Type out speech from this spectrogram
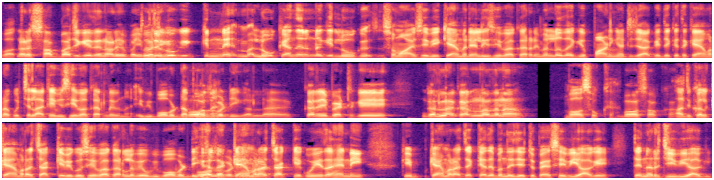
ਬਾਤ। ਨਾਲੇ ਸੱਪ ਬਚ ਗਏ ਤੇ ਨਾਲੇ ਬਾਈ ਤੂੰ ਬਚ ਦੇਖੋ ਕਿ ਕਿੰਨੇ ਲੋਕ ਕਹਿੰਦੇ ਨੇ ਨਾ ਕਿ ਲੋਕ ਸਮਾਜ ਸੇਵੀ ਕੈਮਰਿਆਂ ਲਈ ਸੇਵਾ ਕਰ ਰਹੇ। ਮੈਨੂੰ ਲੱਗਦਾ ਕਿ ਉਹ ਪਾਣੀਆਂ 'ਚ ਜਾ ਕੇ ਜੇ ਕਿਤੇ ਕੈਮਰਾ ਕੋਈ ਚਲਾ ਕੇ ਵੀ ਸੇਵਾ ਕਰ ਲਵੇ ਨਾ ਇਹ ਵੀ ਬਹੁਤ ਵੱਡਾ ਪੁੰਨ ਬਹੁਤ ਵੱਡੀ ਗੱਲ ਹੈ। ਘਰੇ ਬੈਠ ਕੇ ਗੱਲਾਂ ਕਰਨ ਨਾਲ ਤਾਂ ਨਾ ਬਹੁਤ ਸੌਖਾ ਹੈ। ਬਹੁਤ ਸੌਖਾ ਅੱਜ ਕੱਲ ਕੈਮਰਾ ਚੱਕ ਕੇ ਵੀ ਕੋਈ ਸੇਵਾ ਕਰ ਲਵੇ ਉਹ ਵੀ ਬਹੁਤ ਵੱਡੀ ਗੱਲ ਹੈ। ਕੈਮਰਾ ਚੱਕ ਕੇ ਕੋਈ ਇਹ ਤਾਂ ਹੈ ਨਹੀਂ ਕਿ ਕੈਮਰਾ ਚੱਕਿਆ ਤੇ ਬੰਦੇ ਜੇਬ 'ਚ ਪੈਸੇ ਵੀ ਆ ਗਏ ਤੇ એનર્ਜੀ ਵੀ ਆ ਗਈ।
